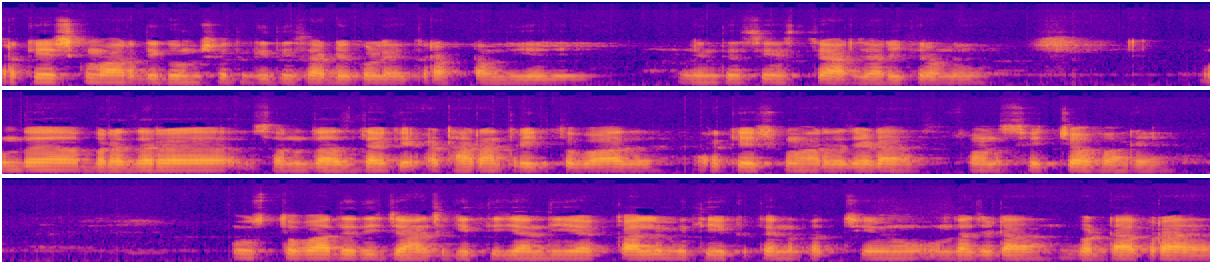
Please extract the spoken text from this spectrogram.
ਰਕੇਸ਼ ਕੁਮਾਰ ਦੀ ਗੁੰਮਸ਼ੁਦਗੀ ਦੀ ਸਾਡੇ ਕੋਲੇ ਕਰਪਟ ਆਉਂਦੀ ਹੈ ਜੀ, ਜਿੰਦੇ ਅਸੀਂ ਇਸ਼ਤਿਹਾਰ ਜਾਰੀ ਕਰਾਉਣੇ ਉਹਦਾ ਬ੍ਰਦਰ ਸਾਨੂੰ ਦੱਸਦਾ ਕਿ 18 ਤਰੀਕ ਤੋਂ ਬਾਅਦ ਰਕੇਸ਼ ਕੁਮਾਰ ਦਾ ਜਿਹੜਾ ਫੋਨ ਸਵਿਚ ਆਫ ਆ ਰਿਹਾ ਉਸ ਤੋਂ ਬਾਅਦ ਇਹਦੀ ਜਾਂਚ ਕੀਤੀ ਜਾਂਦੀ ਹੈ। ਕੱਲ ਮਿਤੀ 1/3/25 ਨੂੰ ਉਹਦਾ ਜਿਹੜਾ ਵੱਡਾ ਭਰਾ ਹੈ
